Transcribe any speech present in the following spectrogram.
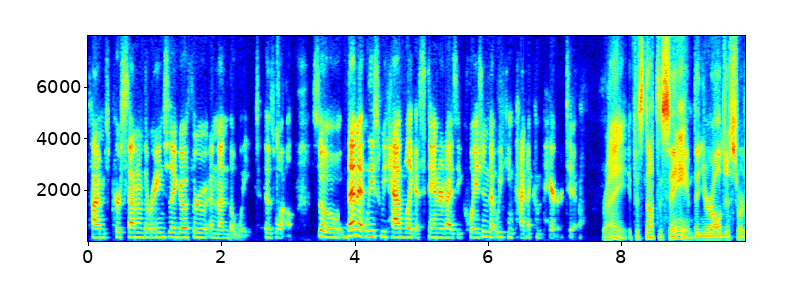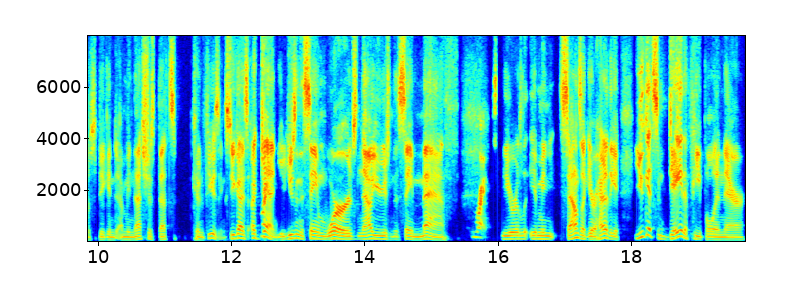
times percent of the range they go through and then the weight as well. So then at least we have like a standardized equation that we can kind of compare to. Right. If it's not the same, then you're all just sort of speaking. To, I mean, that's just that's confusing. So you guys, again, right. you're using the same words. Now you're using the same math. Right. you're, I mean, sounds like you're ahead of the game. You get some data people in there.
